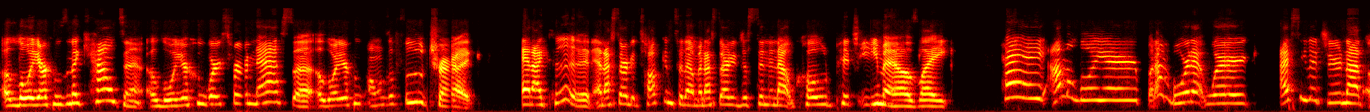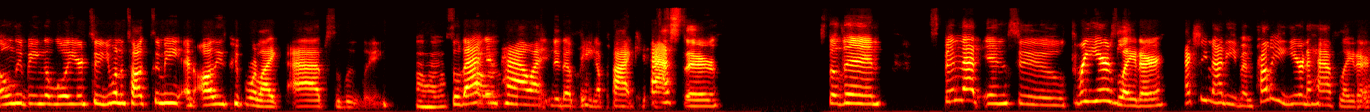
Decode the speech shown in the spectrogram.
A lawyer who's an accountant, a lawyer who works for NASA, a lawyer who owns a food truck. And I could. And I started talking to them and I started just sending out cold pitch emails like, hey, I'm a lawyer, but I'm bored at work. I see that you're not only being a lawyer too. You want to talk to me? And all these people were like, absolutely. Mm-hmm. So that is how I ended up being a podcaster. So then spin that into three years later, actually not even, probably a year and a half later.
